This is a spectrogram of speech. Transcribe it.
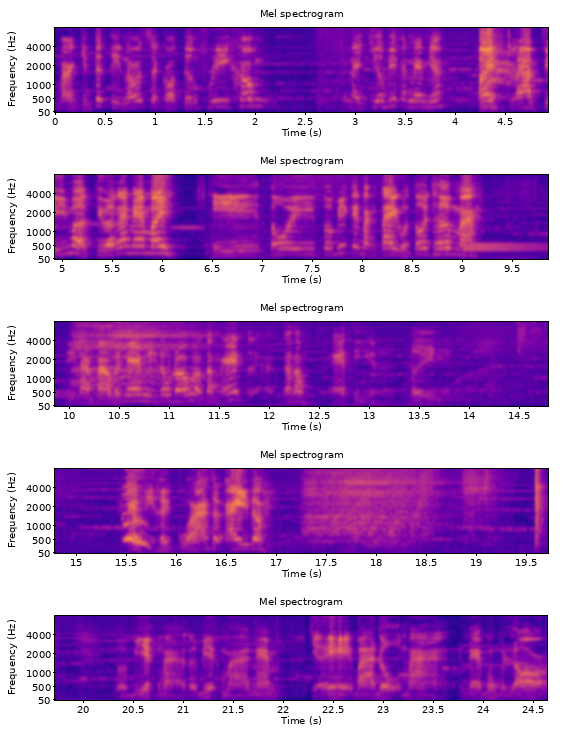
bảng kiến thức thì nó sẽ có tướng free không. Cái này chưa biết anh em nhé. Ơi, làm tí mở tướng anh em ơi. Thì tôi tôi biết cái bằng tay của tôi thơm mà. Thì đảm bảo với anh em thì đâu đó khoảng tầm S à không, S thì hơi s thì hơi quá thôi ai thôi Tôi biết mà, tôi biết mà anh em Chơi hệ ba độ mà Anh em không phải lo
